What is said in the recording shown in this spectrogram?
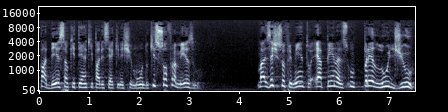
padeça o que tem que padecer aqui neste mundo, que sofra mesmo. Mas este sofrimento é apenas um prelúdio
